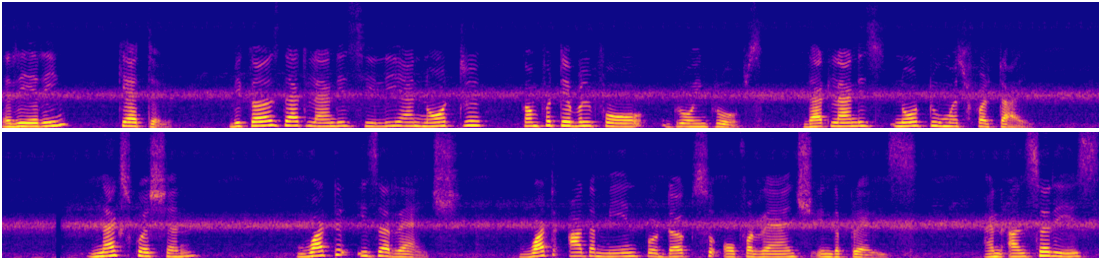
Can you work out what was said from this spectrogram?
rearing cattle. Because that land is hilly and not comfortable for growing crops that land is not too much fertile next question what is a ranch what are the main products of a ranch in the prairies? And answer is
